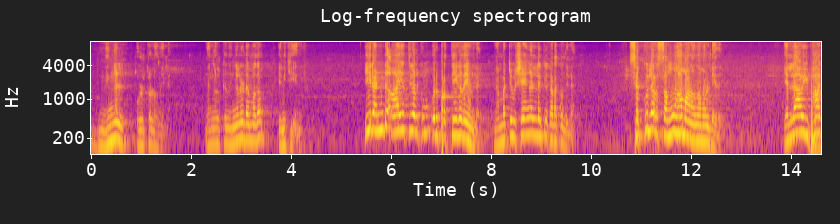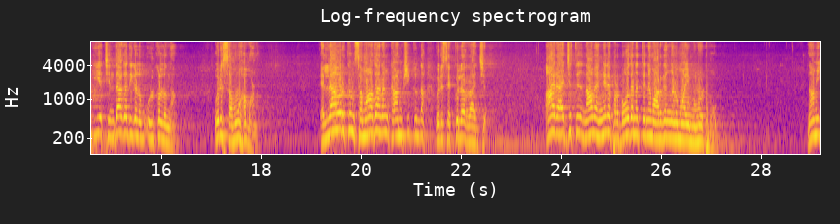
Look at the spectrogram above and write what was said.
നിങ്ങൾ ഉൾക്കൊള്ളുന്നില്ല. നിങ്ങൾക്ക് നിങ്ങളുടെ മതം എനിക്ക് ഈ രണ്ട് ആയത്തുകൾക്കും ഒരു പ്രത്യേകതയുണ്ട്. ഞാൻ മറ്റു വിഷയങ്ങളിലേക്ക് കടക്കുന്നില്ല. സെക്കുലർ സമൂഹമാണ് നമ്മളുടേത്. എല്ലാ വിഭാഗീയ ചിന്താഗതികളും ഉൾക്കൊള്ളുന്ന ഒരു സമൂഹമാണ്. എല്ലാവർക്കും സമാധാനം കാക്ഷിക്കുന്ന ഒരു സെക്കുലർ രാജ്യം. ആ രാജ്യത്ത് നാം എങ്ങനെ പ്രബോധനത്തിന്റെ മാർഗങ്ങളുമായി മുന്നോട്ട് പോകും? നാം ഈ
